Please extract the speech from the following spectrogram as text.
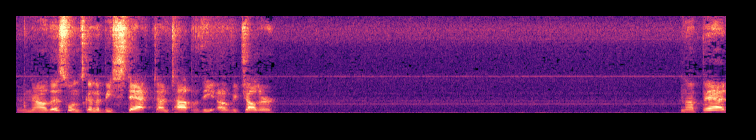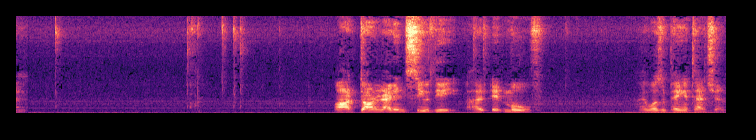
And now this one's going to be stacked on top of the of each other. Not bad. Ah, oh, darn it! I didn't see the uh, it move. I wasn't paying attention.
